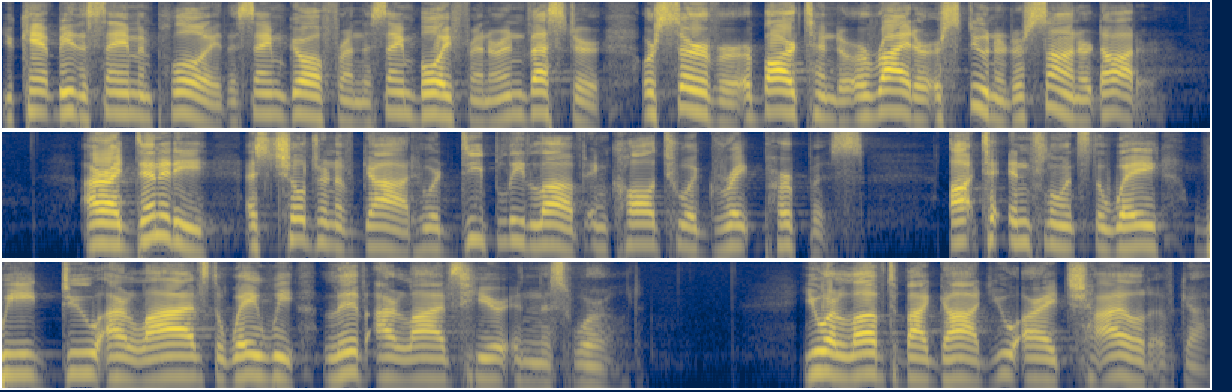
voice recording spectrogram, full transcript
You can't be the same employee, the same girlfriend, the same boyfriend, or investor, or server, or bartender, or writer, or student, or son, or daughter. Our identity as children of God who are deeply loved and called to a great purpose ought to influence the way we do our lives, the way we live our lives here in this world. You are loved by God. You are a child of God.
